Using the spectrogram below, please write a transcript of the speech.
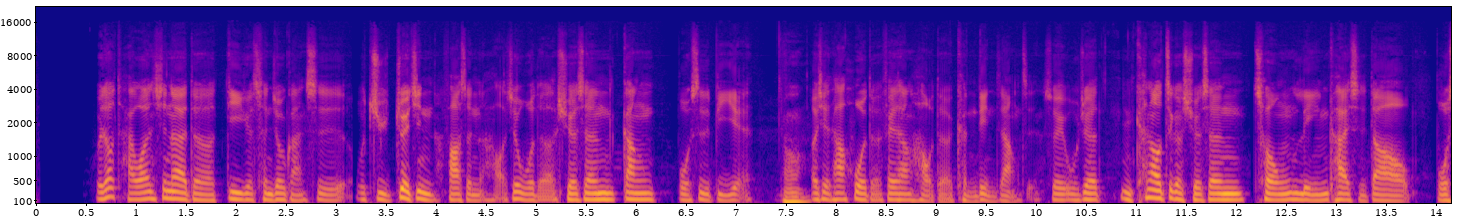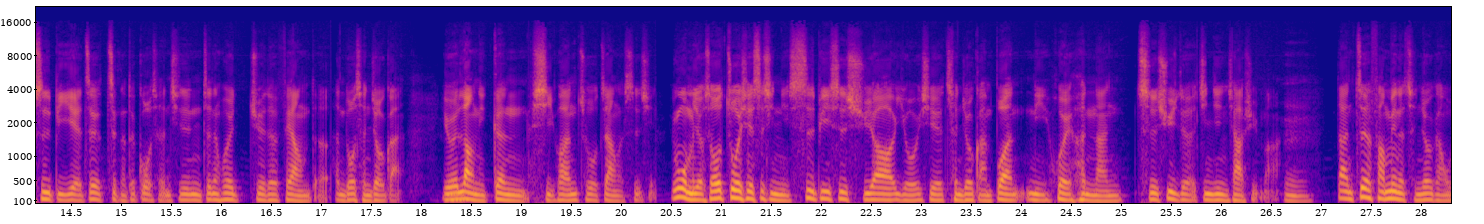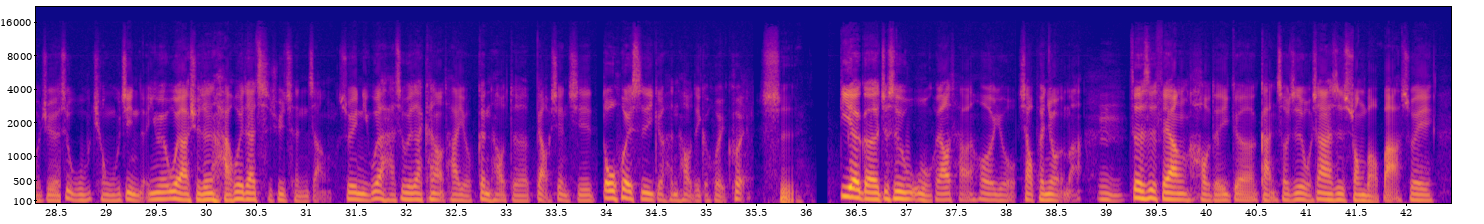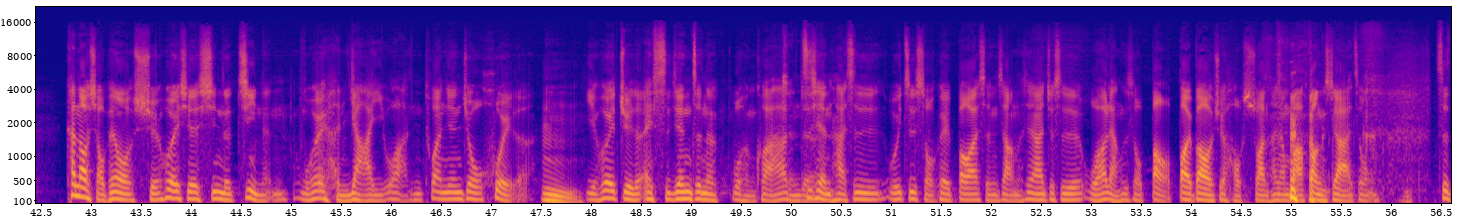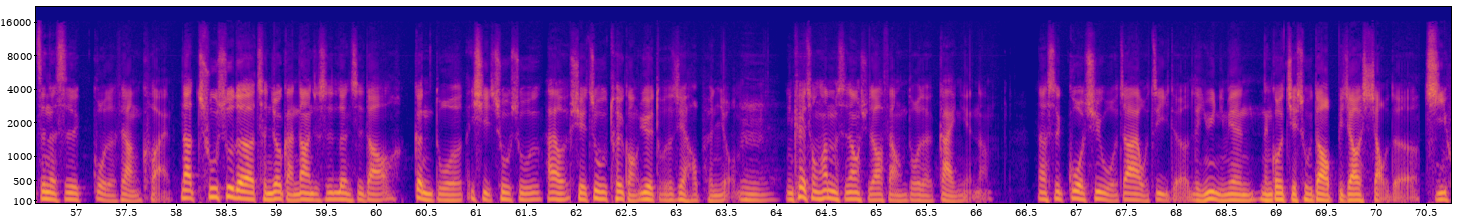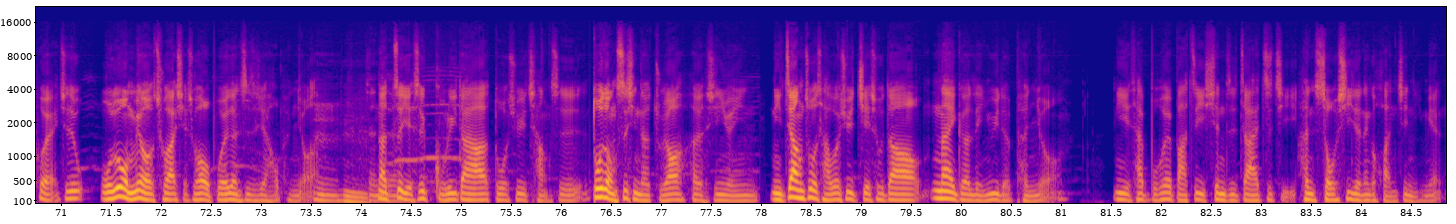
回到台湾，现在的第一个成就感是我举最近发生的好，就我的学生刚博士毕业。哦，而且他获得非常好的肯定，这样子，所以我觉得你看到这个学生从零开始到博士毕业，这整个的过程，其实你真的会觉得非常的很多成就感，也会让你更喜欢做这样的事情。因为我们有时候做一些事情，你势必是需要有一些成就感，不然你会很难持续的精进下去嘛。嗯，但这方面的成就感，我觉得是无穷无尽的，因为未来学生还会再持续成长，所以你未来还是会再看到他有更好的表现，其实都会是一个很好的一个回馈。是。第二个就是我回到台湾后有小朋友了嘛，嗯，这是非常好的一个感受。就是我现在是双宝爸，所以看到小朋友学会一些新的技能，我会很讶异哇！你突然间就会了，嗯，也会觉得哎、欸，时间真的过很快。他之前还是我一只手可以抱在身上的，现在就是我要两只手抱，抱一抱我觉得好酸，他想把它放下来这种。这真的是过得非常快。那出书的成就感当然就是认识到更多一起出书，还有协助推广阅读的这些好朋友。嗯，你可以从他们身上学到非常多的概念呢、啊。那是过去我在我自己的领域里面能够接触到比较小的机会。就是我如果没有出来写书的话，我不会认识这些好朋友啊。嗯嗯。那这也是鼓励大家多去尝试多种事情的主要核心原因。你这样做才会去接触到那个领域的朋友，你也才不会把自己限制在自己很熟悉的那个环境里面。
